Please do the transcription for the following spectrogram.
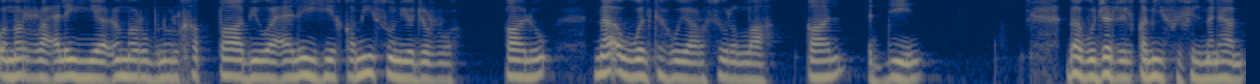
ومر علي عمر بن الخطاب وعليه قميص يجره. قالوا ما أولته يا رسول الله؟ قال الدين. باب جر القميص في المنام.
